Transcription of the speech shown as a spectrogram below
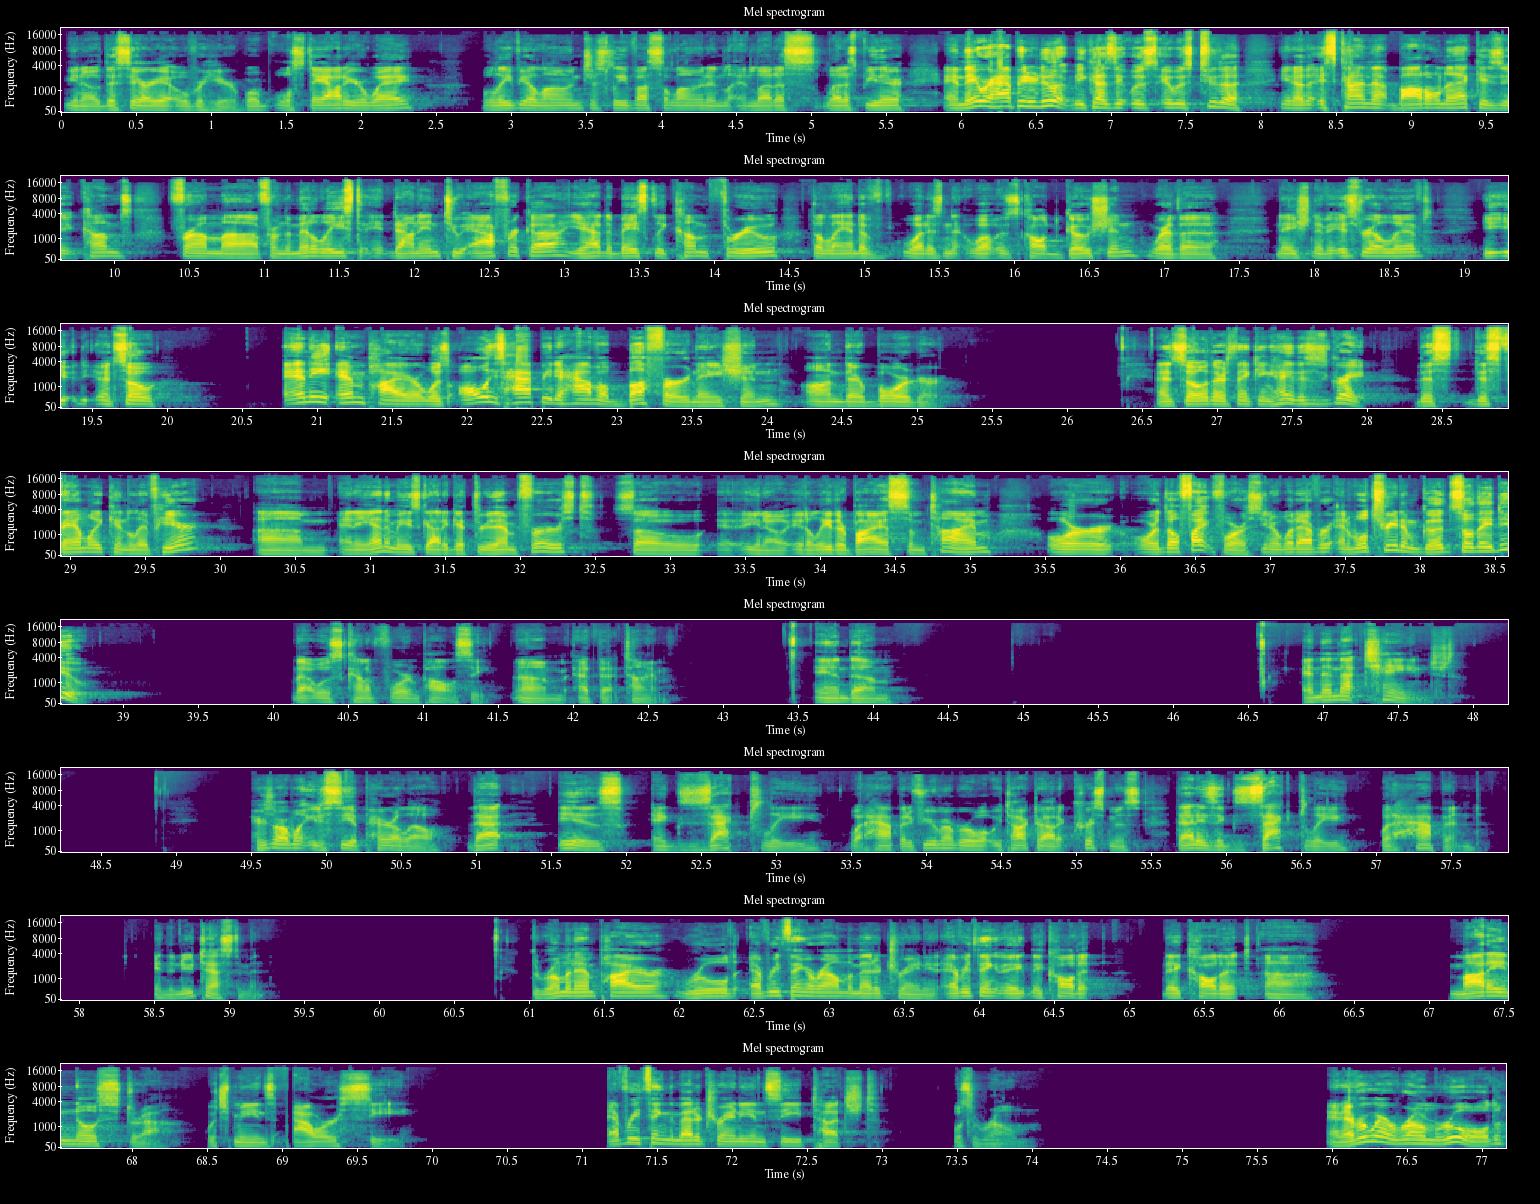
you know, this area over here. We'll, we'll stay out of your way. We'll leave you alone. Just leave us alone and, and let us let us be there. And they were happy to do it because it was it was to the you know it's kind of that bottleneck as it comes from uh, from the Middle East down into Africa. You had to basically come through the land of what is what was called Goshen, where the nation of Israel lived. You, you, and so any empire was always happy to have a buffer nation on their border. And so they're thinking, hey, this is great. This this family can live here um, any enemies got to get through them first. So, eh, you know, it'll either buy us some time or, or they'll fight for us, you know, whatever, and we'll treat them good, so they do. That was kind of foreign policy um, at that time. And, um, and then that changed. Here's where I want you to see a parallel. That is exactly what happened. If you remember what we talked about at Christmas, that is exactly what happened in the New Testament the Roman Empire ruled everything around the Mediterranean. Everything they, they called it they called it uh, Mare Nostra, which means our sea. Everything the Mediterranean Sea touched was Rome. And everywhere Rome ruled,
